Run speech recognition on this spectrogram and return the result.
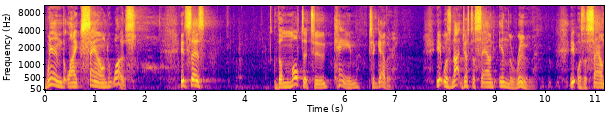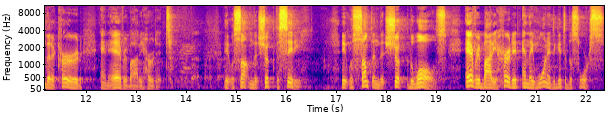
wind like sound was, it says, the multitude came together. It was not just a sound in the room, it was a sound that occurred and everybody heard it. It was something that shook the city. It was something that shook the walls. Everybody heard it and they wanted to get to the source.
